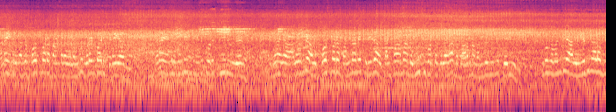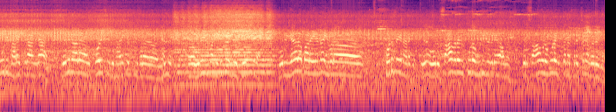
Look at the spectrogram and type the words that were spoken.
ஆனால் எங்களுக்கு அந்த போஸ்ட்மார்ட்டம் பண்ணுறதுல வந்து உடன்பாடு கிடையாது. ஏன்னா எங்களுக்கு வந்து இது- இதுக்கு ஒரு தீர்வு வேணும். ஏன்னா அது- வந்து அது போஸ்ட்மார்ட்டம் பண்ணாலே தெரியுது. அது கன்ஃபார்மாக அந்த ஊசி போட்டதுல தான் அந்த மரணம் வந்ததுன்னு தெரியுது. இவங்க வந்து அதை எதனால மூடி மறைக்கிறாங்க? எதனால போலீஸ் இது மறைக்கிறதுக்கு இவ்வளோ எது உதவி பண்ணிட்டு ஒரு ஏழைப்பாளையம்னா இவ்வளோ கொடுமை நடக்குது. ஒரு சாகுறது கூட உரிமை கிடையாது. அவங்க ஒரு சாவுல கூட இத்தனை பிரச்சனை வருது.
